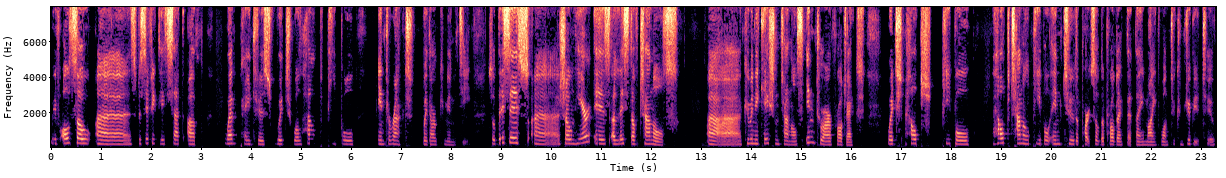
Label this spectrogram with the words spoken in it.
we've also uh, specifically set up web pages which will help people interact with our community. So this is uh, shown here is a list of channels, uh, communication channels into our project, which helps people, help channel people into the parts of the project that they might want to contribute to.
